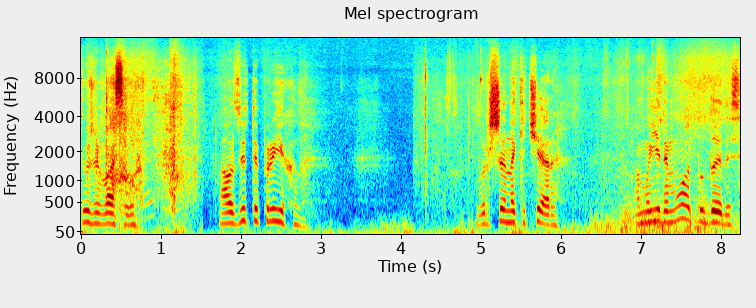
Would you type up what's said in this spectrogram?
Дуже весело. А от звідти приїхали. Вершина Кічери. А ми їдемо от туди десь.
